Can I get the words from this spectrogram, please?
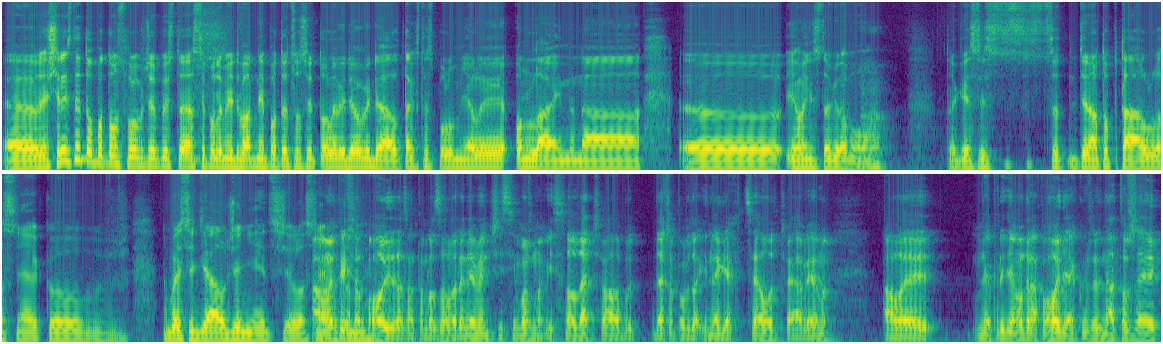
Eh, Řešili jste to potom spolu, protože byste asi podle mě dva dny po té, co si tohle video vydal, tak jste spolu měli online na eh, jeho Instagramu. Aha. Tak jestli se tě na to ptal vlastně, jako, nebo jestli dělal, že nic, že vlastně A on jako to prišiel pohode zase na tom rozhovore, neviem, či si možno myslel dačo, alebo dačo povedal inak, jak chcel, čo ja viem, ale mne príde Ondra v pohode, akože na to, že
